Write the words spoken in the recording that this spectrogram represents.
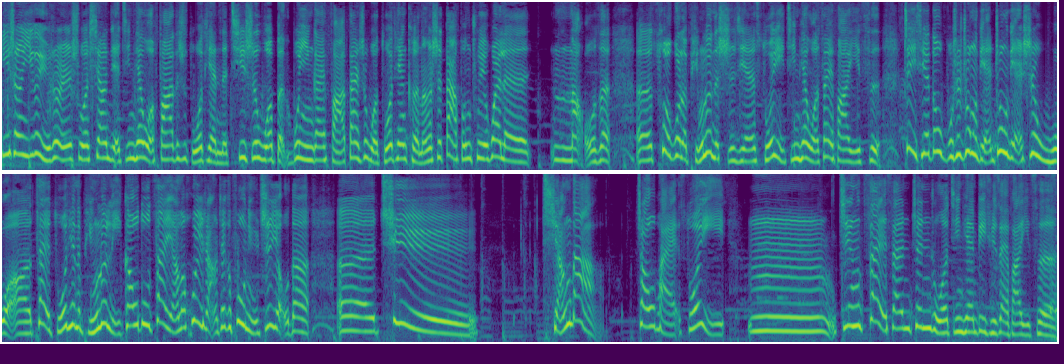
医生一个宇宙人说：“香姐，今天我发的是昨天的，其实我本不应该发，但是我昨天可能是大风吹坏了脑子，呃，错过了评论的时间，所以今天我再发一次。这些都不是重点，重点是我在昨天的评论里高度赞扬了会长这个妇女之友的，呃，去强大。”招牌，所以，嗯，经再三斟酌，今天必须再发一次。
